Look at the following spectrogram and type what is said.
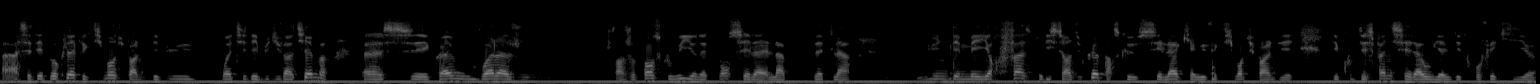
à cette époque-là, effectivement, tu parles du début, moitié début du 20e, euh, c'est quand même, voilà, je, enfin, je pense que oui, honnêtement, c'est la, la peut-être la une des meilleures phases de l'histoire du club parce que c'est là qu'il y a eu effectivement, tu parles des, des coupes d'Espagne, c'est là où il y a eu des trophées qui, euh,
